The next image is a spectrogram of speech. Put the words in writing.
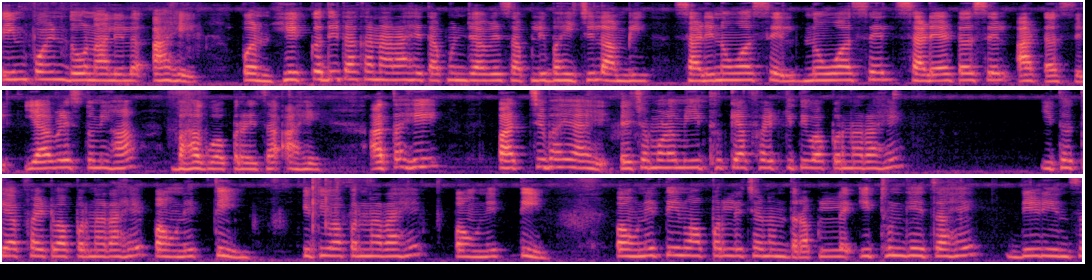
तीन पॉईंट दोन आलेलं आहे. पण हे कधी टाकणार आहेत आपण? ज्यावेळेस आपली बाहीची लांबी साडेनऊ असेल नऊ असेल साडेआठ असेल आठ असेल यावेळेस तुम्ही हा भाग वापरायचा आहे. आता ही पाचची बाही आहे. त्याच्यामुळं मी इथं कॅफाईट किती वापरणार आहे? इथं कॅफाईट वापरणार आहे पावणे तीन. किती वापरणार आहे? पावणे तीन. पावणे तीन वापरल्याच्या नंतर आपल्याला इथून घ्यायचं आहे. दीड इंच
